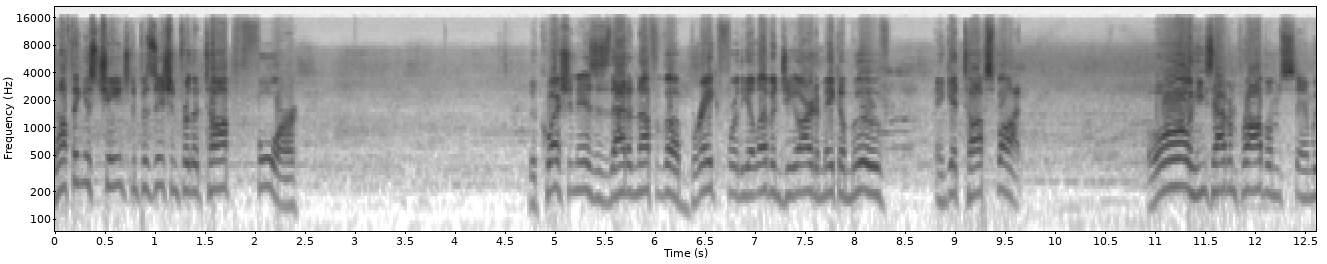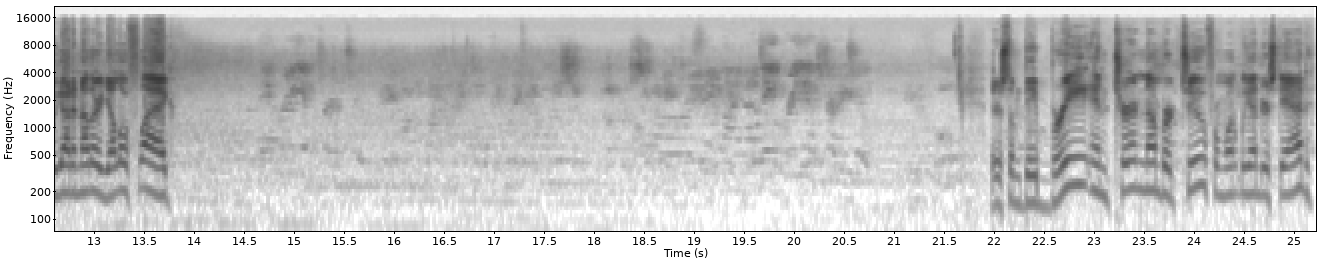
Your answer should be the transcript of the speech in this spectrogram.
Nothing has changed in position for the top four. The question is, is that enough of a break for the 11 GR to make a move and get top spot? Oh, he's having problems, and we got another yellow flag. There's some debris in turn number two, from what we understand.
